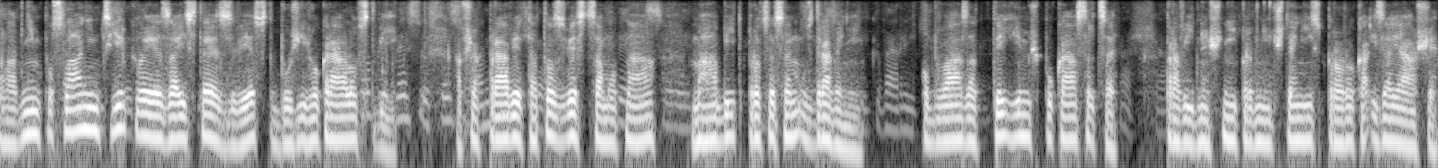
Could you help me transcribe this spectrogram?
Hlavním posláním církve je zajisté zvěst Božího království. Avšak právě tato zvěst samotná má být procesem uzdravení. Obvázat ty, jimž puká srdce, praví dnešní první čtení z proroka Izajáše.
